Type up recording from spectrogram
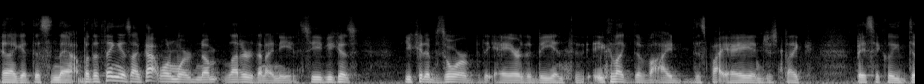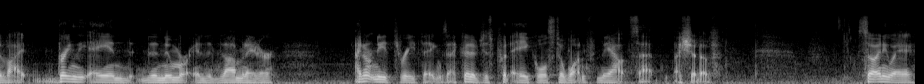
and I get this and that. But the thing is, I've got one more letter than I need. See, because you could absorb the A or the B into, you could like divide this by A and just like basically divide, bring the A in the numerator in the denominator. I don't need three things. I could have just put A equals to one from the outset. I should have. So anyway,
